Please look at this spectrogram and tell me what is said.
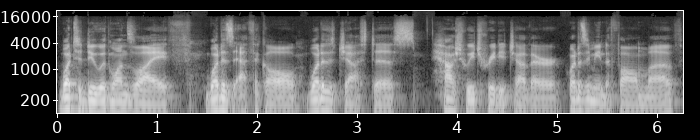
What to do with one's life? What is ethical? What is justice? How should we treat each other? What does it mean to fall in love?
